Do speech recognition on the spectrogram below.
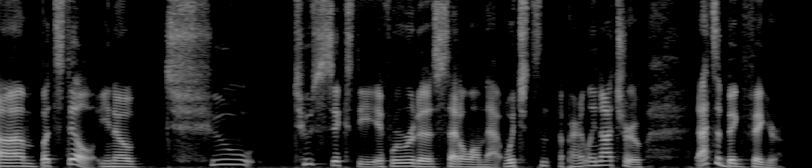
Um, but still, you know, two 260 if we were to settle on that, which is apparently not true. That's a big figure.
